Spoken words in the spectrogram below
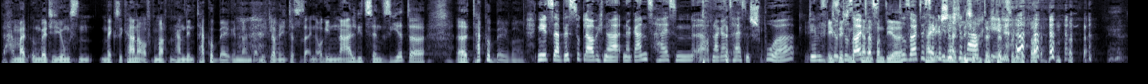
da haben halt irgendwelche Jungs einen Mexikaner aufgemacht und haben den Taco Bell genannt. Aber ich glaube nicht, dass es ein original lizenzierter äh, Taco Bell war. Nils, da bist du, glaube ich, einer, einer ganz heißen, äh, auf einer ganz heißen Spur. Dem, Ich du, du solltest, von dir du solltest keine der Geschichte nachgehen.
